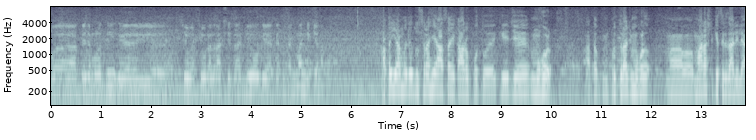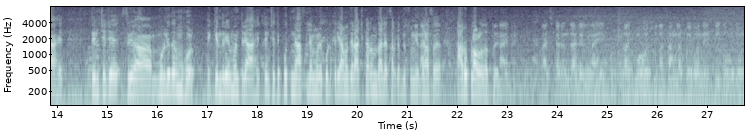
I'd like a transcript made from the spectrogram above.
प- त्याच्यामुळं ती शिव शिवराज राक्षेचा रिव्ह्यू त्या ठिकाणी मान्य केला. आता यामध्ये दुसराही असा एक आरोप होतोय की जे मोहोळ आता पृथ्वीराज मोहोळ महाराष्ट्र केसरी झालेले आहेत. त्यांचे जे श्री मुरलीधर मोहोळ हे केंद्रीय मंत्री आहेत त्यांचे ते पुतणे असल्यामुळे कुठेतरी यामध्ये राजकारण झाल्यासारखं दिसून येतं. असं आरोप लावला जातोय. नाही नाही राजकारण झालेलं नाही. पृथ्वीराज मोहोळ सुद्धा चांगला पैलवान आहे. ती जवळजवळ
